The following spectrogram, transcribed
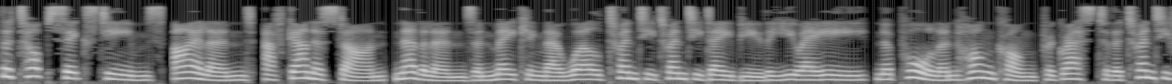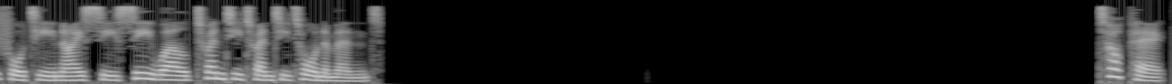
the top six teams, Ireland, Afghanistan, Netherlands and making their World 2020 debut the UAE, Nepal and Hong Kong progressed to the 2014 ICC World 2020 tournament. Topic:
